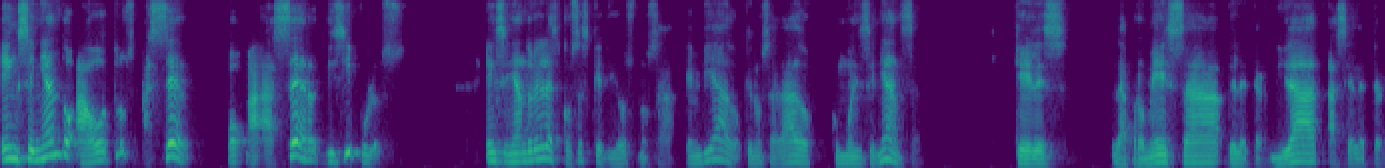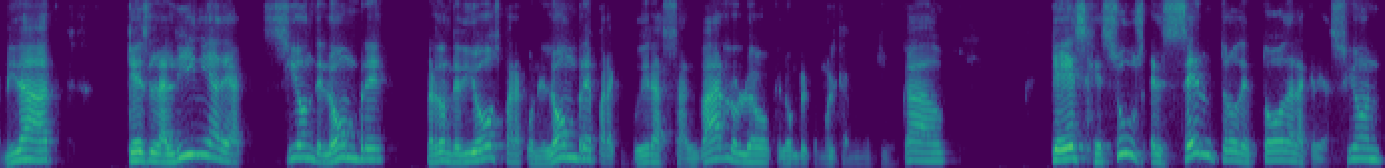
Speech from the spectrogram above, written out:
enseñando a otros a ser o a hacer discípulos enseñándole las cosas que Dios nos ha enviado, que nos ha dado como enseñanza, que Él es la promesa de la eternidad hacia la eternidad, que es la línea de acción del hombre, perdón, de Dios para con el hombre, para que pudiera salvarlo luego que el hombre tomó el camino equivocado, que es Jesús el centro de toda la creación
